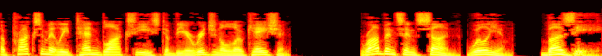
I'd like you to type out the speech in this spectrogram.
approximately 10 blocks east of the original location. Robinson's son, William Buzzy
